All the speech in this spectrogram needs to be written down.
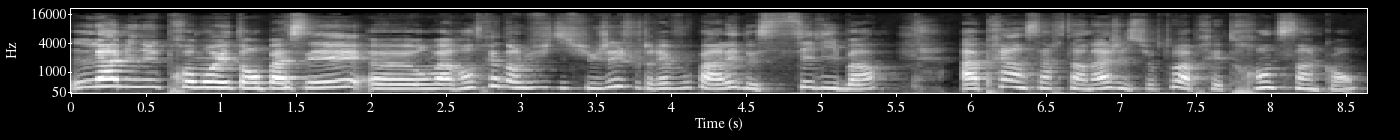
La minute promo étant passée, euh, on va rentrer dans le vif du sujet. Je voudrais vous parler de célibat après un certain âge et surtout après 35 ans.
